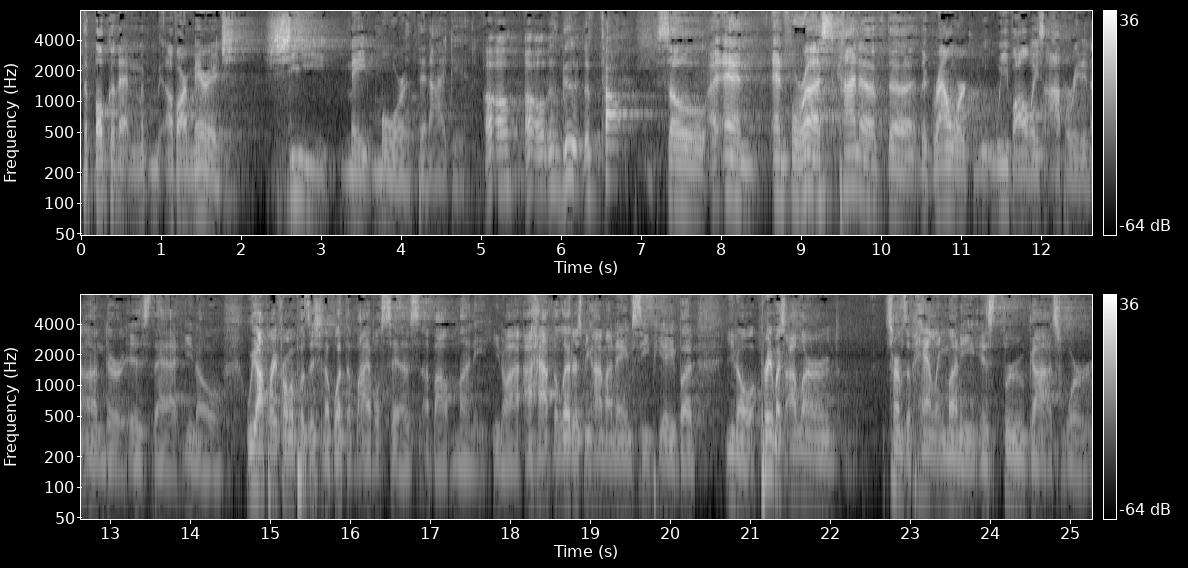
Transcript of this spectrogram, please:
The bulk of that, of our marriage, she made more than I did. Uh oh, uh oh, this is good. Let's talk. So, and, and for us, kind of the, the groundwork we've always operated under is that, you know, we operate from a position of what the Bible says about money. You know, I, I have the letters behind my name, CPA, but, you know, pretty much I learned in terms of handling money is through God's word.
